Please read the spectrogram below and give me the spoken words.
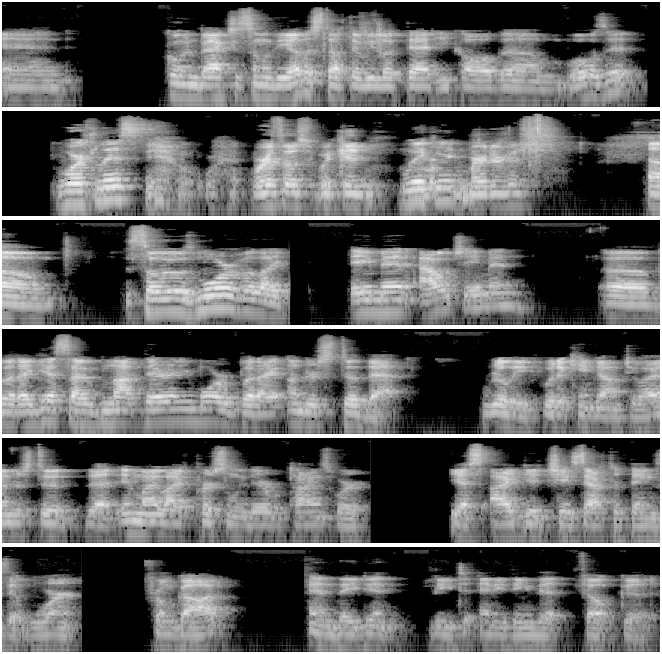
And going back to some of the other stuff that we looked at, he called um, what was it? Worthless. Yeah, worthless, wicked, Wicked. mur- murderous. Um, so it was more of a like, amen, ouch, amen. Uh, but I guess I'm not there anymore. But I understood that really what it came down to. I understood that in my life personally, there were times where, yes, I did chase after things that weren't from God, and they didn't lead to anything that felt good.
